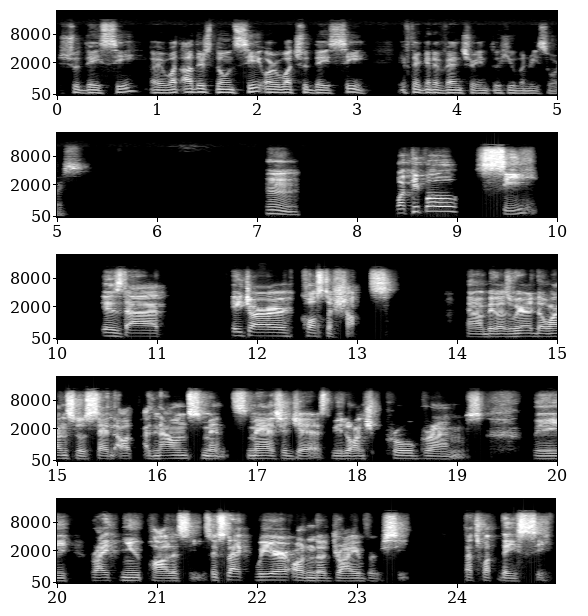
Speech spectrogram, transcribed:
should they see, or what others don't see, or what should they see if they're going to venture into human resource. Hmm. What people see is that HR calls the shots. Because we are the ones who send out announcements, messages, we launch programs, we write new policies. It's like we're on the driver's seat. That's what they see.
